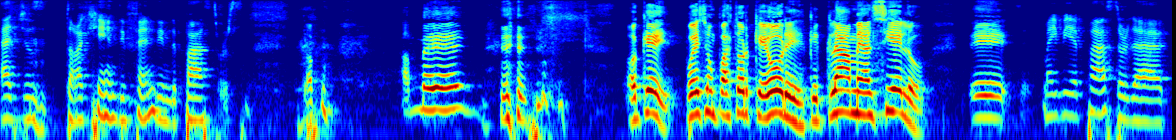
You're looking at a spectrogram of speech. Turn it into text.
I just talking defending the pastors. Amén. ok, puede ser un pastor que ore, que clame al cielo. Eh, Maybe a pastor that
